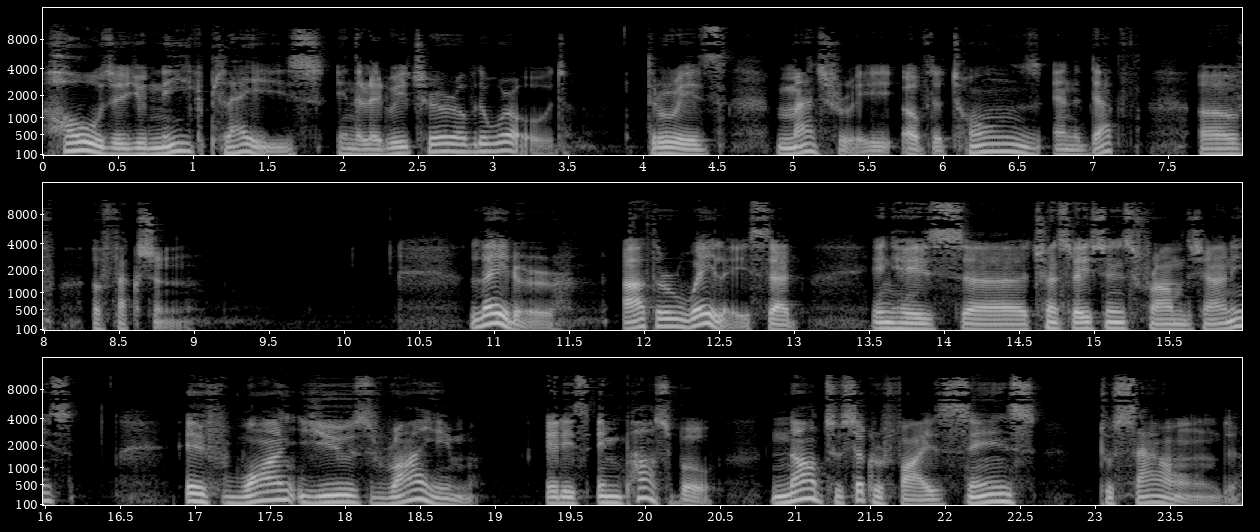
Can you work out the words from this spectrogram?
holds a unique place in the literature of the world through its mastery of the tones and depth of affection. Later, Arthur Waley said in his uh, translations from the Chinese, if one use rhyme, it is impossible not to sacrifice sense to sound.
